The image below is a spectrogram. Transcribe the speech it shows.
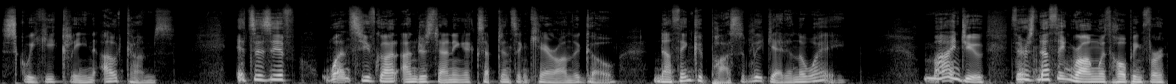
squeaky clean outcomes. It's as if once you've got understanding, acceptance, and care on the go, nothing could possibly get in the way. Mind you, there's nothing wrong with hoping for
